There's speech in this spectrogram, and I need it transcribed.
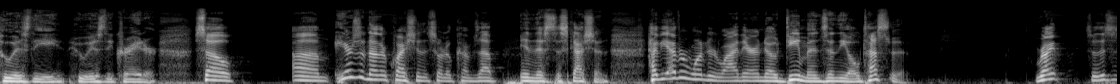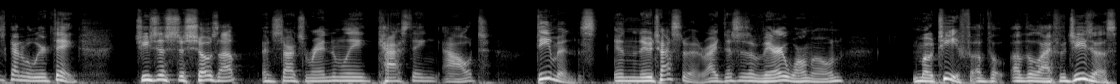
who is the who is the creator. So um, here's another question that sort of comes up in this discussion. Have you ever wondered why there are no demons in the Old Testament? Right? So this is kind of a weird thing. Jesus just shows up and starts randomly casting out demons in the New Testament, right? This is a very well-known motif of the of the life of Jesus.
